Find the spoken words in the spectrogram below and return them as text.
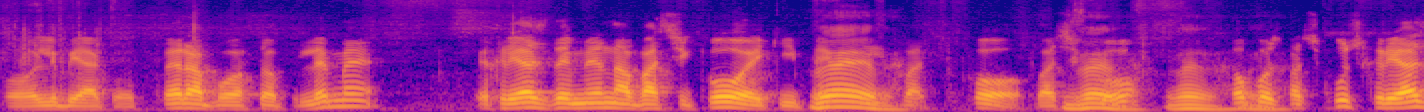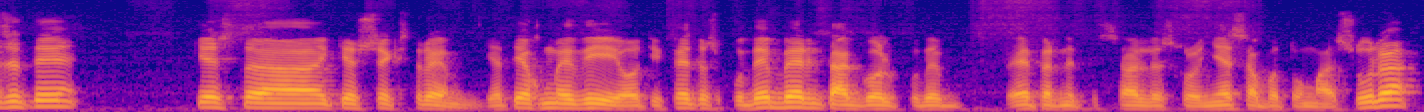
ο Ολυμπιακός. Πέρα από αυτό που λέμε, ε, χρειάζεται με ένα βασικό εκεί παίκτη. Βέβαια. Βασικό. βασικό Βέβαια, βέβαια, Όπως βασικούς χρειάζεται και, στα, και στους εξτρέμ. Γιατί έχουμε δει ότι φέτος που δεν παίρνει τα γκολ που δεν έπαιρνε τις άλλες χρονιές από το Μασούρα,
